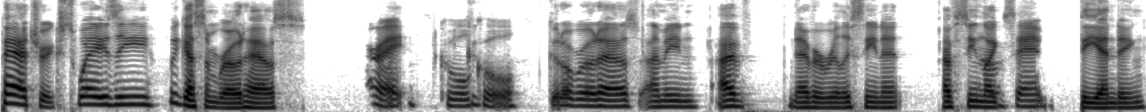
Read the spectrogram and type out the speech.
Patrick Swayze. We got some Roadhouse. All right. Cool. Good- Cool. Good old Roadhouse. I mean, I've never really seen it. I've seen like same. the ending.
